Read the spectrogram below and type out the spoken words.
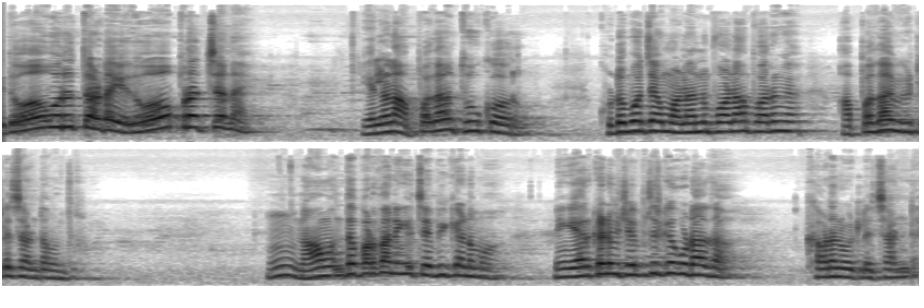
ஏதோ ஒரு தடை ஏதோ பிரச்சனை. இல்லைன்னா அப்போ தான் தூக்கம் வரும். குடும்பம் மனன்னு போனால் பாருங்கள் அப்போ தான் வீட்டில் சண்டை வந்துடும் ம் நான் வந்த பிறகு தான் நீங்கள் செபிக்கணுமா? நீங்கள் ஏற்கனவே செபிச்சிருக்க கூடாதா? கடன் வீட்டில் சண்டை.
